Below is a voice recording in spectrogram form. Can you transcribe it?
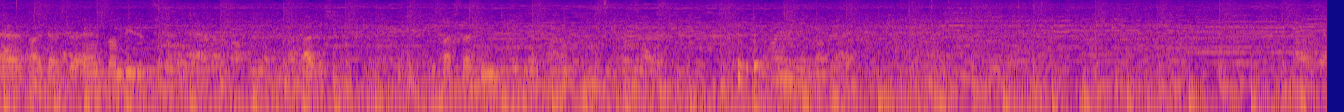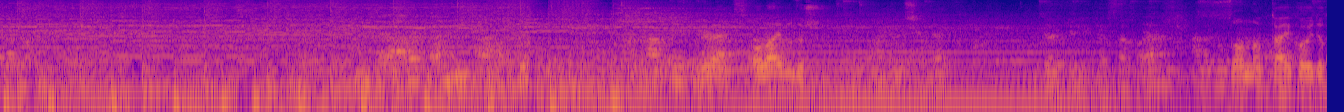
Evet arkadaşlar en son bir tutuş yani. Kardeşim bu saçlar kimin? Evet olay budur. Şimdi 4 günlük yasak var. Son noktayı koyduk.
